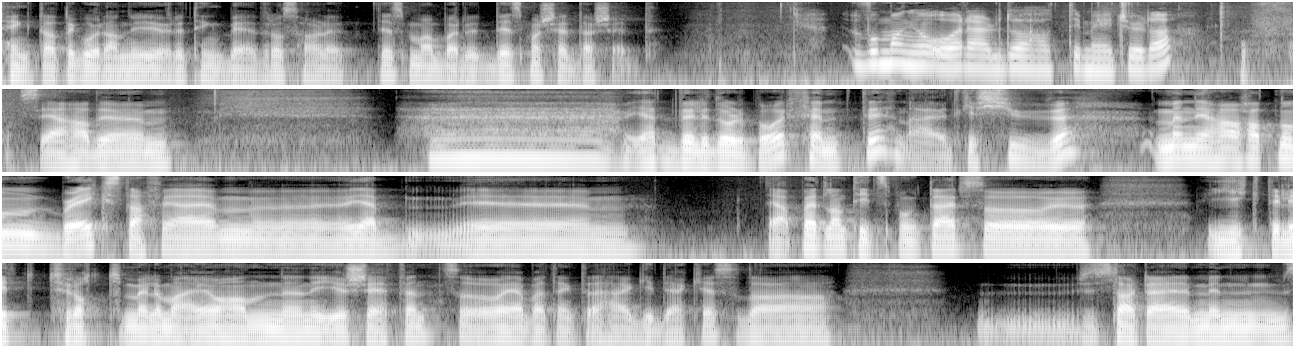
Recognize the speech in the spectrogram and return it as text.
tenkt at det går an å gjøre ting bedre. Og så har det, det som har, bare, det som har skjedd, har skjedd. Hvor mange år er det du har hatt i major da? Uff, så jeg hadde øh, Jeg er veldig dårlig på år. 50? Nei, jeg vet ikke. 20? Men jeg har hatt noen breaks, da, for jeg, jeg øh, Ja, på et eller annet tidspunkt der så gikk det litt trått mellom meg og han nye sjefen. Så jeg bare tenkte her gidder jeg ikke. Så da starta jeg med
